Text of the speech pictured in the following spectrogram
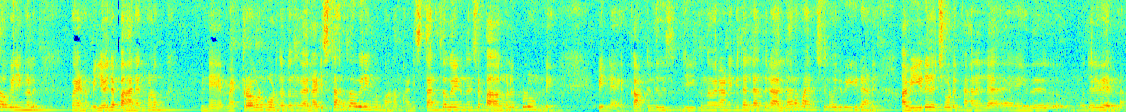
സൗകര്യങ്ങൾ വേണം. വലിയ വലിയ പാലങ്ങളും പിന്നെ മെട്രോകളും കൊടുത്തിട്ടൊന്നും കാര്യമില്ല. അടിസ്ഥാന സൗകര്യങ്ങളും വേണം. അടിസ്ഥാന സൗകര്യങ്ങൾ എന്ന് വെച്ചാൽ പാവങ്ങൾ ഇപ്പോഴും ഉണ്ട്. പിന്നെ കാട്ടിൽ ജീവിക്കുന്നവരാണെങ്കിൽ അല്ലാത്തൊരു എല്ലാവരുടെ മനസ്സിൽ ഒരു വീടാണ്. ആ വീട് വെച്ച് കൊടുക്കാനല്ല ഇത് മുതൽ വരണം.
